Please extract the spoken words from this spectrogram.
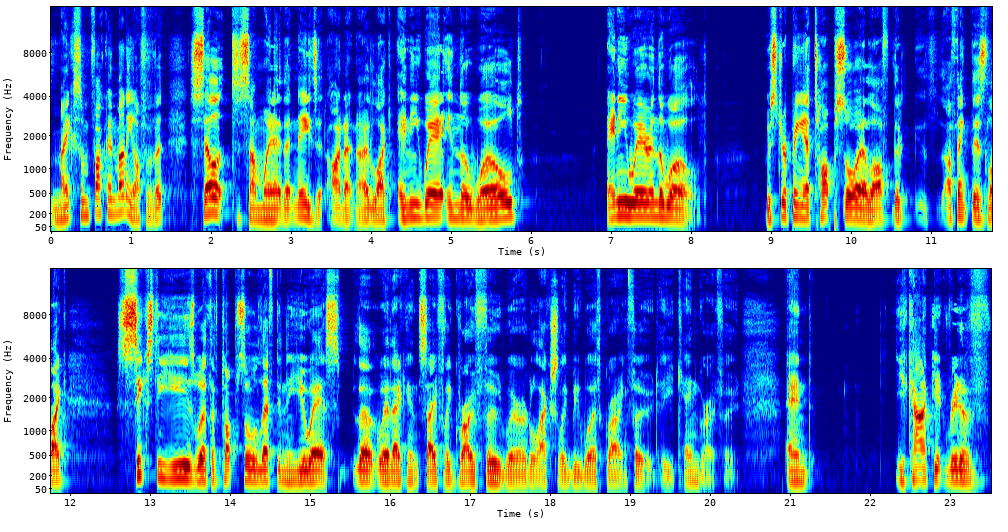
make some fucking money off of it, sell it to somewhere that needs it. I don't know, like anywhere in the world. Anywhere in the world. We're stripping our topsoil off. The I think there's like 60 years worth of topsoil left in the US the, where they can safely grow food where it'll actually be worth growing food. You can grow food. And you can't get rid of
